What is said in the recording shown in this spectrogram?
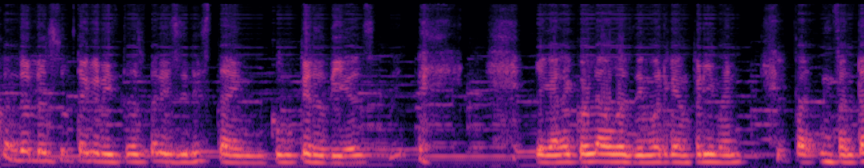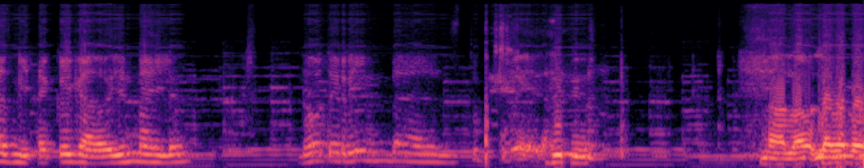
Cuando los protagonistas parecen están como perdidos. Llegan con la voz de Morgan Freeman, un fantasmita colgado y en nylon. No te rindas, tú puedes. No, la, la verdad,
